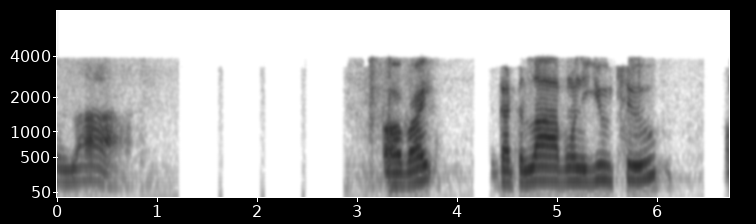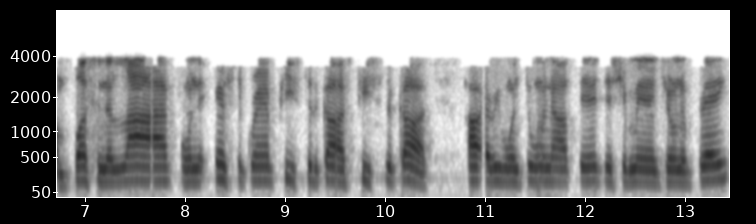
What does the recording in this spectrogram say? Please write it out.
Live. All right. Got the live on the YouTube. I'm busting the live on the Instagram. Peace to the gods. Peace to the gods. How everyone doing out there? This your man Jonah Bey.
